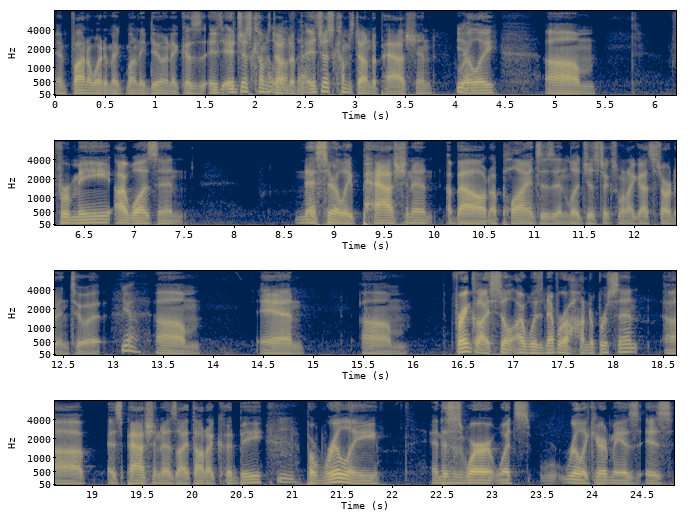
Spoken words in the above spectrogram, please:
and find a way to make money doing it, because it, it just comes I down to that. it just comes down to passion, Yeah. really. Um, for me, I wasn't necessarily passionate about appliances and logistics when I got started into it. Yeah. Um, and um, frankly, I still I was never hundred percent uh, as passionate as I thought I could be. Mm. But really, and this is where what's really cared me is is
